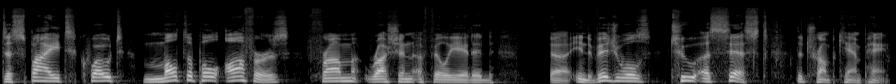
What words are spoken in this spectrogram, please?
despite, quote, multiple offers from Russian affiliated uh, individuals to assist the Trump campaign.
